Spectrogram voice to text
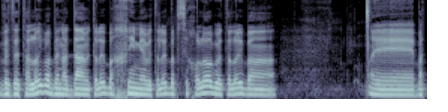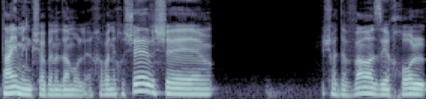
וזה תלוי בבן אדם, ותלוי בכימיה, ותלוי בפסיכולוג, ותלוי ב... uh, בטיימינג שהבן אדם הולך. אבל אני חושב ש... שהדבר הזה יכול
